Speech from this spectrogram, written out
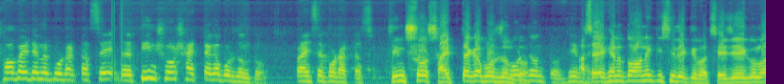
সব আইটেমের প্রোডাক্ট আছে। তিনশো ষাট টাকা পর্যন্ত প্রাইসের প্রোডাক্ট আছে। তিনশো ষাট টাকা পর্যন্ত? পর্যন্ত আচ্ছা এখানে তো অনেক কিছু দেখতে পাচ্ছি। এই যে এগুলো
